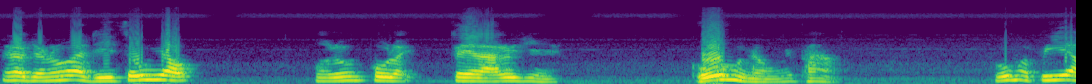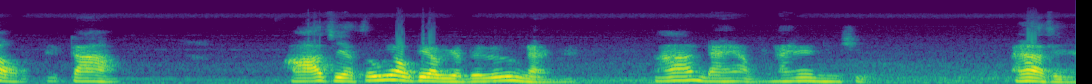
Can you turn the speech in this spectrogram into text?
အဲ့တော့ကျွန်တော်ကဒီ3ယောက် ဘောလုံးပို့လိုက်တည်လာလို့ရှိရင်ဂိုးမလုံးဝဖမ်းဂိုးမပေးရအောင်တားအားစရာ3ယောက်တယောက်ရဘယ်လိုလုပ်နိုင်မလဲအာနိုင်ရမယ်နိုင်ရနည်းရှိတယ်အဲ့ဒါစင်ရ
